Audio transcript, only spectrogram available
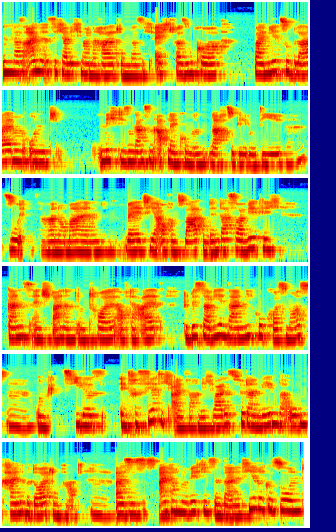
Das eine ist sicherlich meine Haltung, dass ich echt versuche, bei mir zu bleiben und nicht diesen ganzen Ablenkungen nachzugeben, die mhm. so in unserer normalen Welt hier auf uns warten. Denn das war wirklich ganz entspannend und toll auf der Alp. Du bist da wie in deinem Mikrokosmos mhm. und vieles interessiert dich einfach nicht, weil es für dein Leben da oben keine Bedeutung hat. Mhm. Also es ist einfach nur wichtig, sind deine Tiere gesund,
